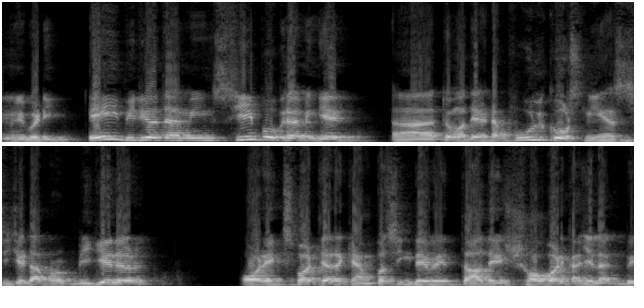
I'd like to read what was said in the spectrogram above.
এভরিবডি এই ভিডিওতে আমি সি প্রোগ্রামিং এর তোমাদের একটা ফুল কোর্স নিয়ে আসছি, যেটা বিগিনার অর এক্সপার্ট যারা ক্যাম্পাসিং দেবে, তাদের সবার কাজে লাগবে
